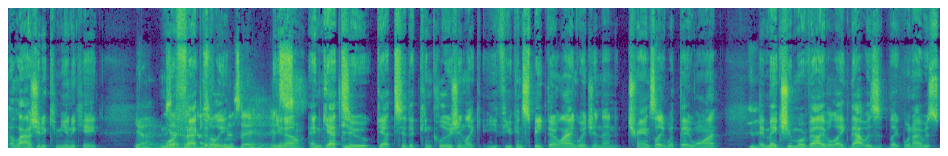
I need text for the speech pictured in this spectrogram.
allows you to communicate yeah more exactly. effectively you know and get to get to the conclusion like if you can speak their language and then translate what they want it makes you more valuable like that was like when i was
